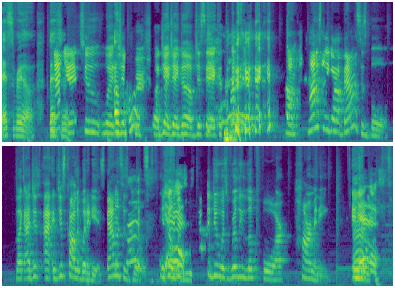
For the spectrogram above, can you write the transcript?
That's real. That's Can I real. add to what Jennifer, uh, JJ Dove just said? Because um, honestly, y'all, balance is bull. Like I just, I just call it what it is. Balance is bull. And yes. so what you have to do is really look for harmony. And yes.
